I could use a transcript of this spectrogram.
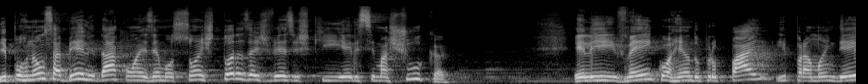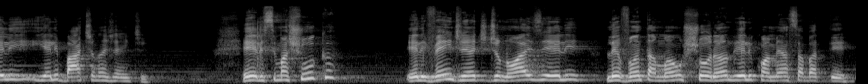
E por não saber lidar com as emoções, todas as vezes que ele se machuca, ele vem correndo para o pai e para a mãe dele e ele bate na gente. Ele se machuca, ele vem diante de nós e ele levanta a mão chorando e ele começa a bater.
